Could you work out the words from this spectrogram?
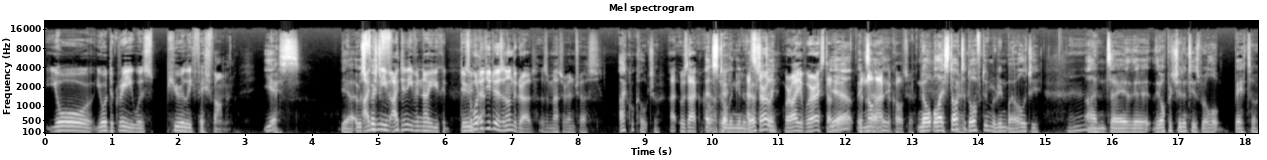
your your degree was purely fish farming. yes, yeah. It was I fish didn't even I didn't even know you could do. so what that. did you do as an undergrad, as a matter of interest? Aquaculture. Uh, It was aquaculture At Stirling At University. Stirling, where I where I studied, Yeah, but exactly. not aquaculture. No, well, I started off doing marine biology, Ah. and uh, the the opportunities were a lot better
